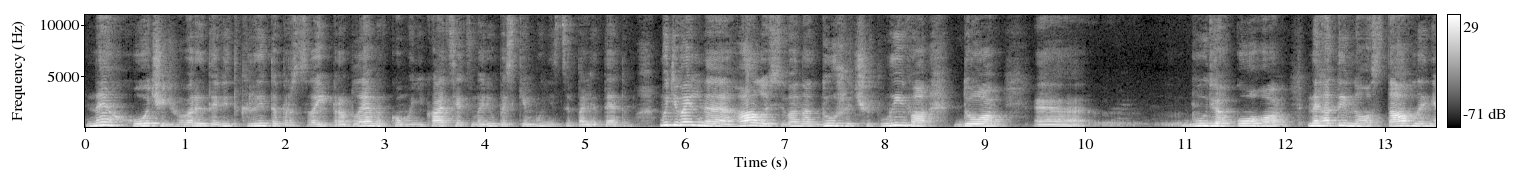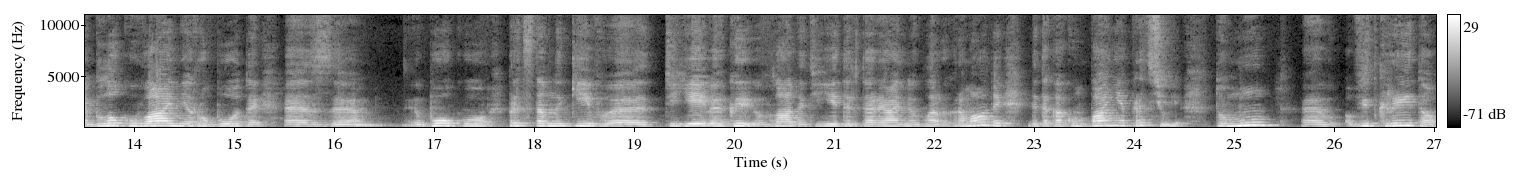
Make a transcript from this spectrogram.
не хочуть говорити відкрито про свої проблеми в комунікаціях з Маріупольським муніципалітетом. Будівельна галузь вона дуже чутлива до. Будь-якого негативного ставлення, блокування роботи е, з е, боку представників е, тієї влади тієї територіальної громади, де така компанія працює. Тому відкрито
